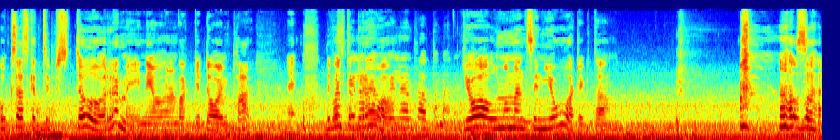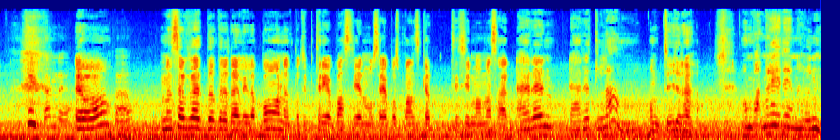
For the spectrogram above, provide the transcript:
Och så ska typ störa mig när jag har en vacker dag i en park. Nej det var Vad inte bra. Den, ville den prata med dig? Ja, un moment senor tyckte han. alltså, Tyckte han det? ja. Ja. Men sen räddade det där lilla barnet på typ tre bast genom att säga på spanska till sin mamma så här. Är det, en, är det ett lamm? Om Tyra. Hon bara, nej det är en hund.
